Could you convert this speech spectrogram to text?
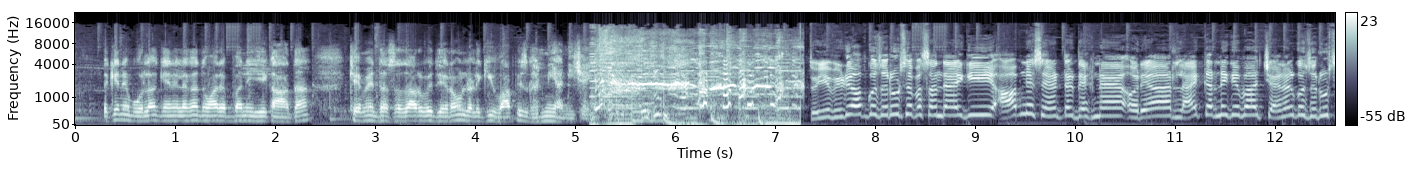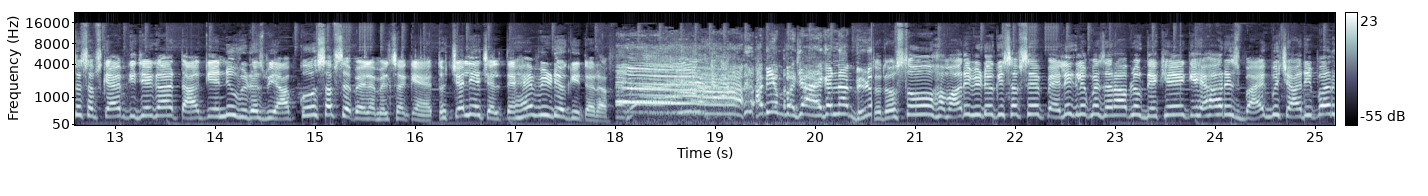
लड़के ने बोला कहने लगा तुम्हारे अब्बा ने ये कहा था कि मैं दस हज़ार रुपए दे रहा हूँ लड़की वापस घर नहीं आनी चाहिए। तो ये वीडियो आपको ज़रूर से पसंद आएगी। आपने इसे एंड तक देखना है और यार लाइक करने के बाद चैनल को ज़रूर से सब्सक्राइब कीजिएगा ताकि न्यू वीडियोस भी आपको सबसे पहले मिल सके। तो चलिए चलते हैं वीडियो की तरफ़। अभी मज़ा आएगा ना भिड़ो तो दोस्तों हमारी वीडियो की सबसे पहली क्लिप में जरा आप लोग देखें कि यार इस बाइक बेचारी पर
